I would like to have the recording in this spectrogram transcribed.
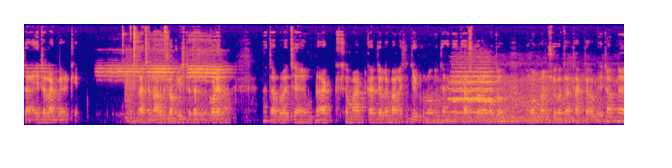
তা এটা লাগবে আর কি। আচ্ছা না হলে শর্ট লিস্টে আসলে করে না। তারপর হচ্ছে ব্র্যাক মাঠ কার্যালয়, বাংলাদেশের যে কোনো জায়গায় কাজ করার মতো মন মানসিকতা থাকতে হবে। এটা আপনার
